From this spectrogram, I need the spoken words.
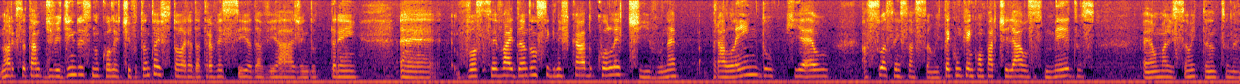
na hora que você está dividindo isso no coletivo, tanto a história da travessia, da viagem, do trem, é, você vai dando um significado coletivo, né? Para além do que é o, a sua sensação. E ter com quem compartilhar os medos é uma lição e tanto, né?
